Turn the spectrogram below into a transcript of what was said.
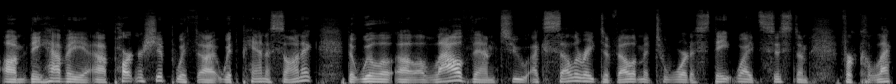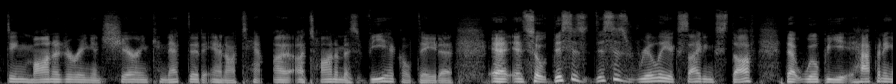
um, they have a, a partnership with uh, with Panasonic that will uh, allow them to accelerate development toward a statewide system for collecting, monitoring, and sharing connected and auto- uh, autonomous vehicle data. And, and, so this is this is really exciting stuff that will be happening.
